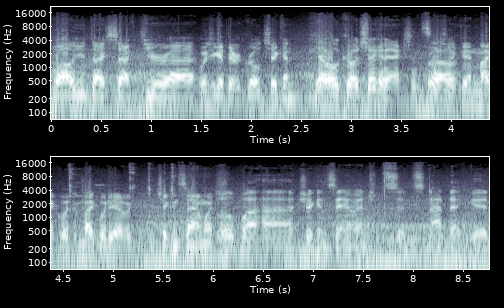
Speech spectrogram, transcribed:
While you dissect your, uh, what'd you get there? Grilled chicken? Yeah, a little grilled chicken action. Grilled so, chicken. Mike, what, Mike, what do you have? A chicken sandwich? A Little Baja chicken sandwich. It's, it's not that good.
